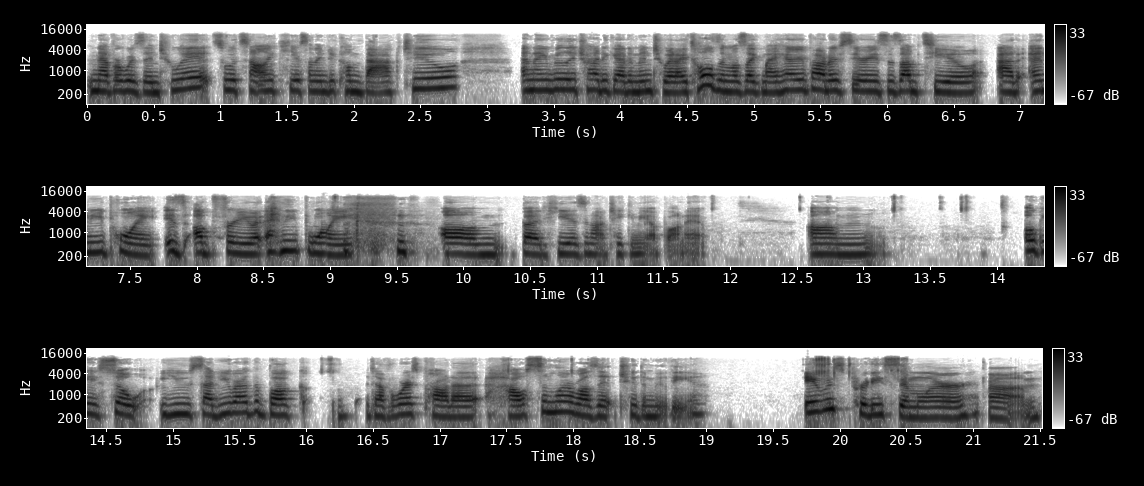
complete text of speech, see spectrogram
never was into it, so it's not like he has something to come back to. And I really tried to get him into it. I told him I was like, my Harry Potter series is up to you at any point, is up for you at any point. um, but he has not taken me up on it. Um okay, so you said you read the book Devil Wears Prada. How similar was it to the movie? It was pretty similar. Um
